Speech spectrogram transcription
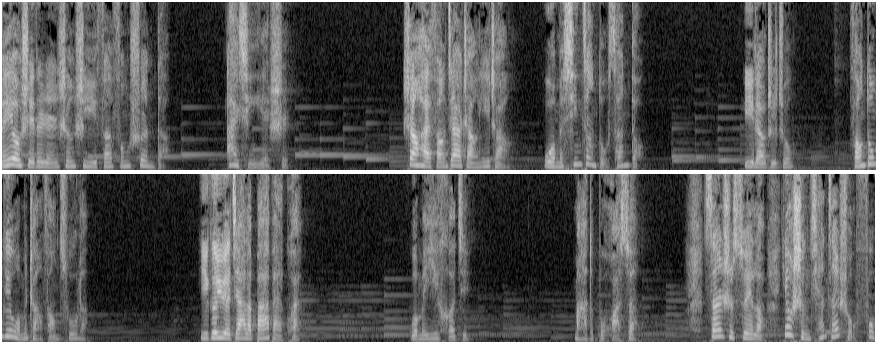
没有谁的人生是一帆风顺的，爱情也是。上海房价涨一涨，我们心脏抖三抖。意料之中，房东给我们涨房租了，一个月加了八百块。我们一合计，妈的不划算，三十岁了要省钱攒首付，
